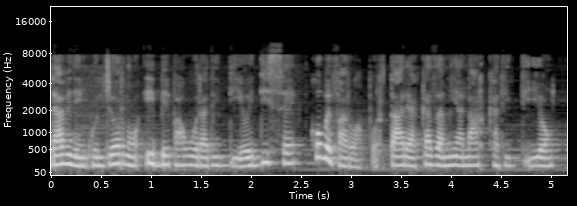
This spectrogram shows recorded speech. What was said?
Davide in quel giorno ebbe paura di Dio e disse come farò a portare a casa mia l'arca di Dio?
